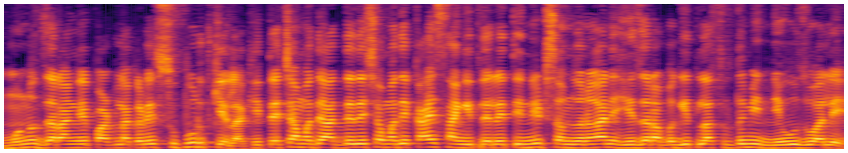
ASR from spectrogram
मनोज जरांगे पाटलाकडे सुपूर्द केला. की त्याच्यामध्ये अध्यादेशामध्ये काय सांगितलेलं आहे ते नीट समजून आणि हे जरा बघितलं असेल तुम्ही न्यूजवाले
